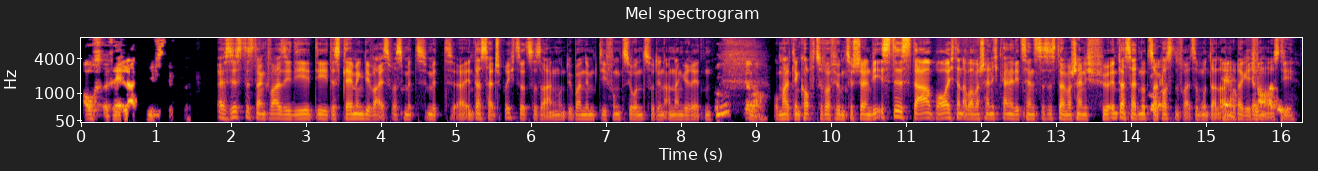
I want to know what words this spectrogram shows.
auch relativ simpel. Es ist es dann quasi die, die Disclaiming Device, was mit, mit äh, Intersite spricht sozusagen und übernimmt die Funktion zu den anderen Geräten, mhm, genau. um halt den Kopf zur Verfügung zu stellen. Wie ist es? Da brauche ich dann aber wahrscheinlich keine Lizenz. Das ist dann wahrscheinlich für Intersite-Nutzer kostenfrei zum Runterladen, ja, oder gehe ich genau. von aus? Die das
